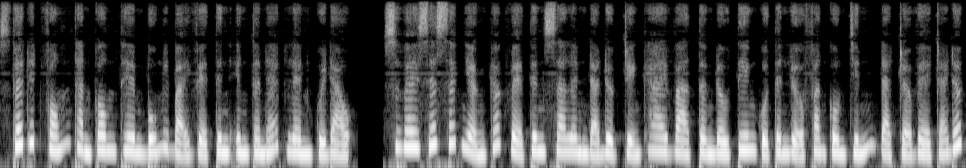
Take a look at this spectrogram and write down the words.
SpaceX phóng thành công thêm 47 vệ tinh Internet lên quỹ đạo. SpaceX xác nhận các vệ tinh Starlink đã được triển khai và tầng đầu tiên của tên lửa Falcon 9 đã trở về trái đất,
